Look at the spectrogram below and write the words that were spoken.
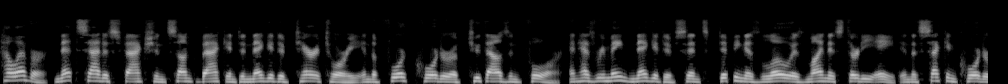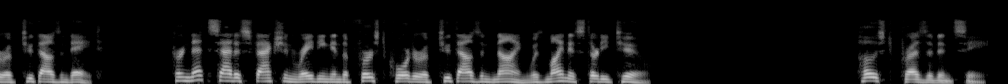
However, net satisfaction sunk back into negative territory in the fourth quarter of 2004, and has remained negative since, dipping as low as minus 38 in the second quarter of 2008. Her net satisfaction rating in the first quarter of 2009 was minus 32. Post-presidency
